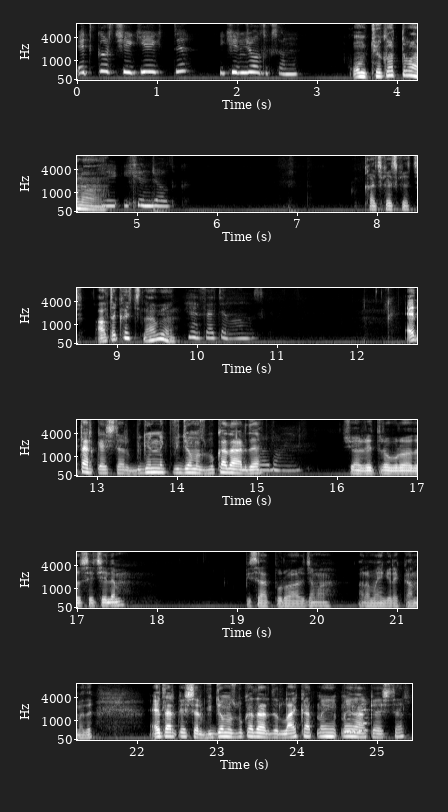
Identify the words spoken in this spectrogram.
Edgar Jackie'ye gitti. İkinci olduk sana. Oğlum tek attı bana. İ- İkinci olduk. Kaç kaç kaç. Alta kaç ne yapıyorsun? Ya zaten olmaz. Evet arkadaşlar bugünlük videomuz bu kadardı. Pardon ya. Şöyle retro Burak'ı da seçelim. Bir saat Burak'ı arayacağım ha. Aramaya gerek kalmadı. Evet arkadaşlar videomuz bu kadardı. Like atmayı unutmayın be. arkadaşlar.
